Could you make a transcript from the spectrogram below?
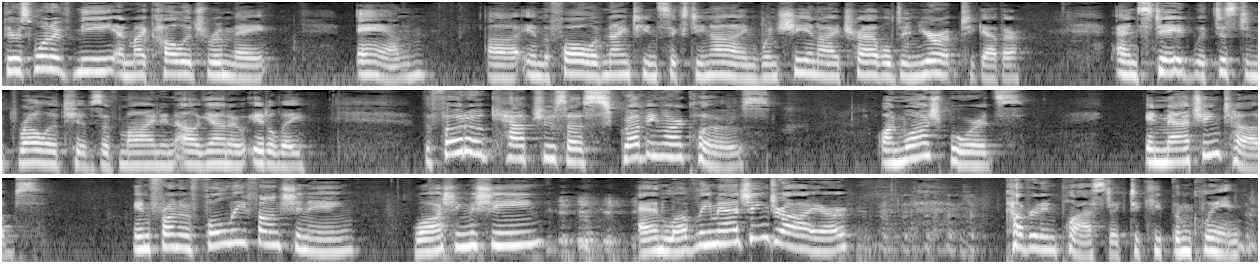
There's one of me and my college roommate, Anne, uh, in the fall of 1969 when she and I traveled in Europe together and stayed with distant relatives of mine in Agliano, Italy. The photo captures us scrubbing our clothes on washboards in matching tubs in front of fully functioning washing machine and lovely matching dryer covered in plastic to keep them clean.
